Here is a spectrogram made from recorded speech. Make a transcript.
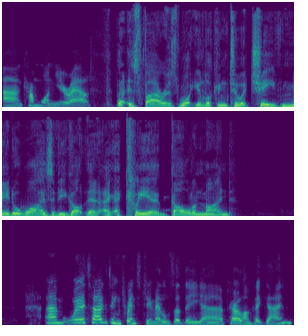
um, come one year out. But as far as what you're looking to achieve medal wise, have you got that a, a clear goal in mind? Um, we're targeting 22 medals at the uh, Paralympic Games.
